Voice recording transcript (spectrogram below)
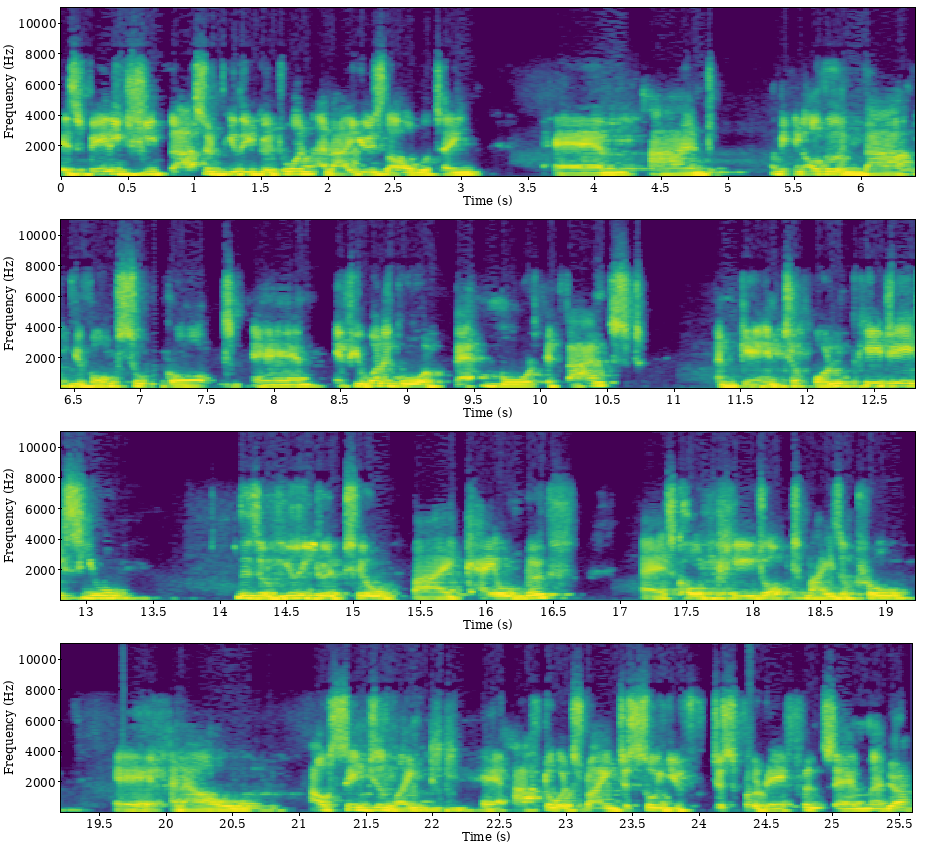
it's very cheap. That's a really good one, and I use that all the time. Um, and I mean, other than that, you've also got, um, if you want to go a bit more advanced and get into on page SEO, there's a really good tool by Kyle Roof. Uh, it's called Page Optimizer Pro. Uh, and I'll I'll send you the link uh, afterwards, Ryan, just so you've just for reference. Um, and, yeah.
